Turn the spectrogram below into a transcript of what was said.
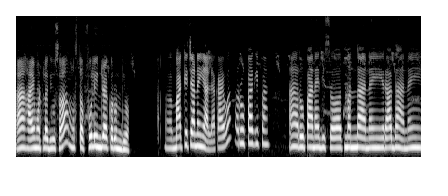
हा हाय म्हटलं दिवस. मस्त फुल एन्जॉय करून घेऊ. बाकीच्या नाही आल्या. काय व? रुपा गिपा. हा रुपा नाही दिसत मंदा नाही राधा नाही.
